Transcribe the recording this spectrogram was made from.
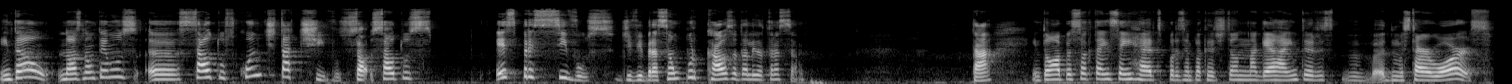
Então, nós não temos uh, saltos quantitativos, saltos expressivos de vibração por causa da lei da atração. Tá? Então, a pessoa que está em 100 Hz, por exemplo, acreditando na guerra inter no Star Wars,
